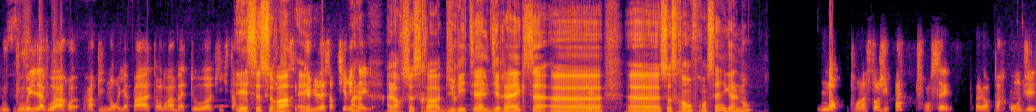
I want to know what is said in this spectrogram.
vous pouvez l'avoir euh, rapidement. Il n'y a pas à attendre un bateau, un Kickstarter. Et ce sera- et- que de la sortie voilà. retail. Alors, ce sera du retail direct. euh, euh, ce sera en français également? Non, pour l'instant, j'ai pas de français. Alors par contre, j'ai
